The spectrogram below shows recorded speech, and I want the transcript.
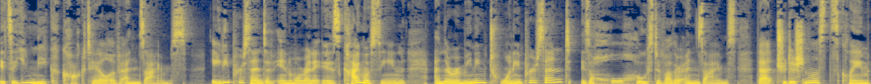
it's a unique cocktail of enzymes. 80% of animal rennet is chymosin, and the remaining 20% is a whole host of other enzymes that traditionalists claim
